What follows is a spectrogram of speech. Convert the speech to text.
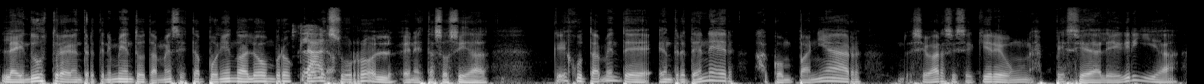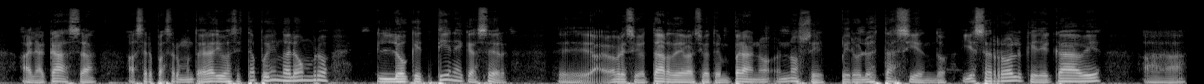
la industria del entretenimiento también se está poniendo al hombro cuál es su rol en esta sociedad, que es justamente entretener, acompañar, llevar si se quiere una especie de alegría a la casa, hacer pasar montaña, se está poniendo al hombro lo que tiene que hacer eh, habrá sido tarde, habrá sido temprano, no sé, pero lo está haciendo. Y ese rol que le cabe a,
